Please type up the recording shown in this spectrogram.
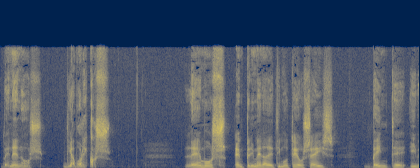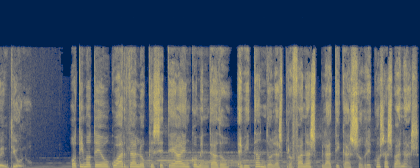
venenos diabólicos. Leemos en Primera de Timoteo 6, 20 y 21. Oh Timoteo, guarda lo que se te ha encomendado, evitando las profanas pláticas sobre cosas vanas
